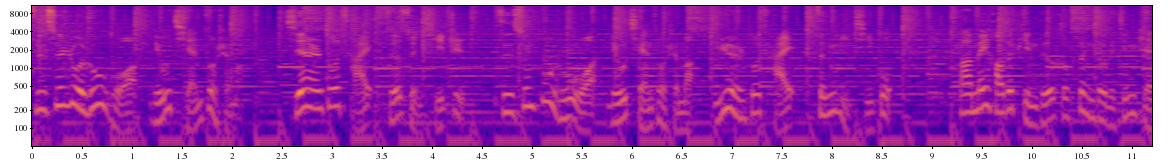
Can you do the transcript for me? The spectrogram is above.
子孙若如我，留钱做什么？贤而多财，则损其志。子孙不如我，留钱做什么？愚而多财，增益其过。把美好的品德和奋斗的精神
